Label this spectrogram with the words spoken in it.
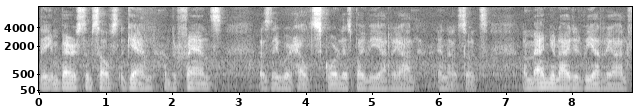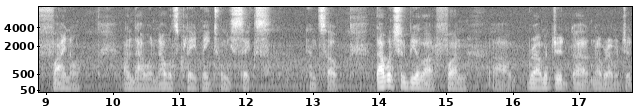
they embarrassed themselves again and their fans as they were held scoreless by Villarreal, and uh, so it's a Man United Villarreal final on that one. That one's played May 26, and so that one should be a lot of fun. Um, Real Madrid, uh, not Real Madrid,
